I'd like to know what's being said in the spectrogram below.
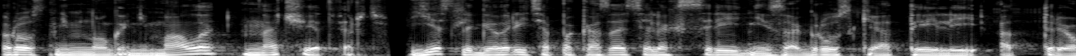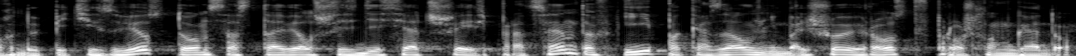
Рост ни много ни мало, на четверть. Если говорить о показателях средней загрузки отелей от 3 до 5 звезд, то он составил 66% и показал небольшой рост в прошлом году.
